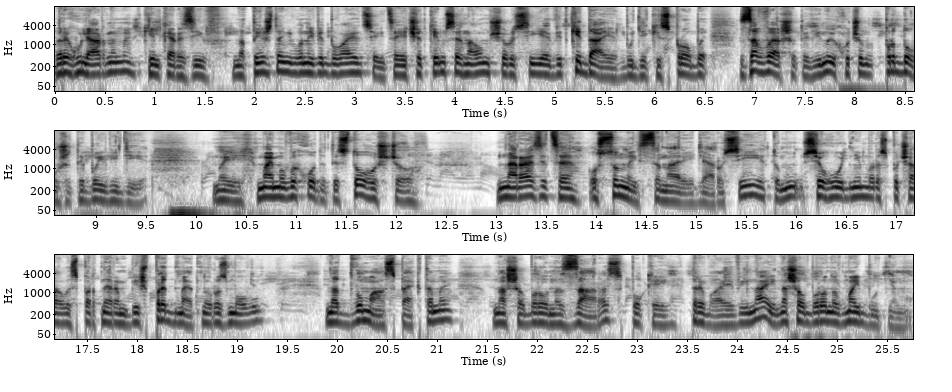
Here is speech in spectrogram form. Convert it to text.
регулярними. Кілька разів на тиждень вони відбуваються, і це є чітким сигналом, що Росія відкидає будь-які спроби завершити війну і хоче продовжити бойові дії. Ми маємо виходити з того, що Наразі це основний сценарій для Росії. Тому сьогодні ми розпочали з партнером більш предметну розмову над двома аспектами: наша оборона зараз, поки триває війна, і наша оборона в майбутньому.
